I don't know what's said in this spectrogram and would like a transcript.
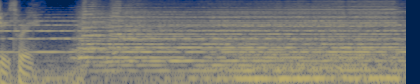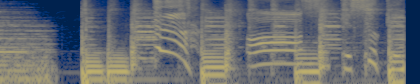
G3. Ah! Oh, sucky,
